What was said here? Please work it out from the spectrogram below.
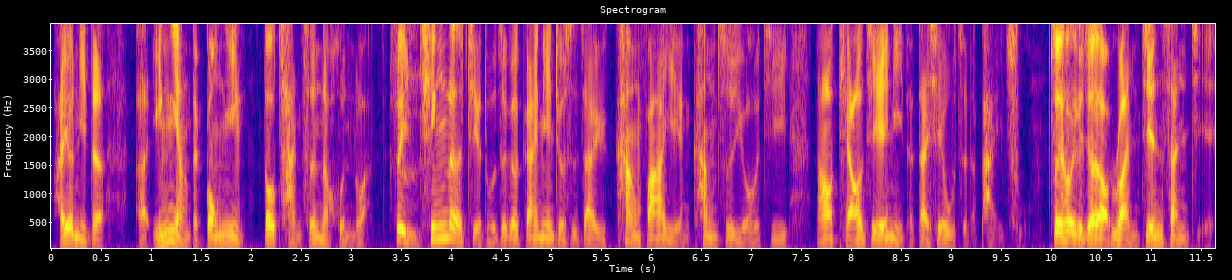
还有你的呃营养的供应，都产生了混乱。所以清热解毒这个概念，就是在于抗发炎、抗自由基，然后调节你的代谢物质的排除。最后一个叫做软坚散结。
